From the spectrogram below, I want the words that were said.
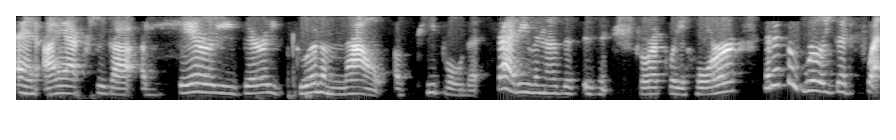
And I actually got a very, very good amount of people that said, even though this isn't strictly horror, that it's a really good flick.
